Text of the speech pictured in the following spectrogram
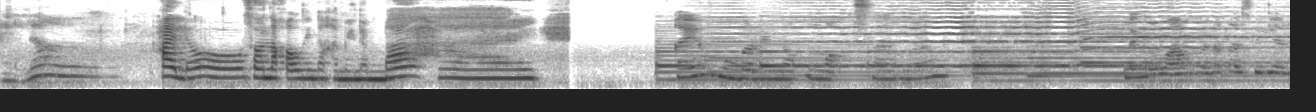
Hello. Hello. So, nakauwi na kami ng bahay. Ayaw mo ba rin ako makasama? Nagawa ko na kasi yan.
